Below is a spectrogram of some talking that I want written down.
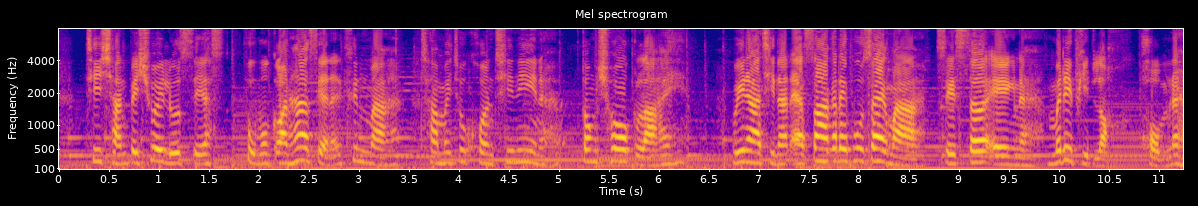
ๆ ที่ฉันไปช่วยลูเซียสผูกมังกรห้าเสียนั้นขึ้นมาทำให้ทุกคนที่นี่นะต้องโชคร้าย วินาทีนั้นแอสซาก็ได้พูดแทรกมาซิสเตอร์เองนะไม่ได้ผิดหรอก ผมนะ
